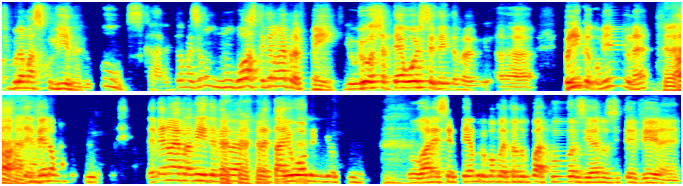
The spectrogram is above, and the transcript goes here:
figura masculina. Putz, cara, então, mas eu não, não gosto, TV não é para mim. E hoje, até hoje, você deita pra, uh, brinca comigo, né? Oh, TV não é. TV não é para mim, TV não é para. Tá aí o homem agora em setembro completando 14 anos de TV, né?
